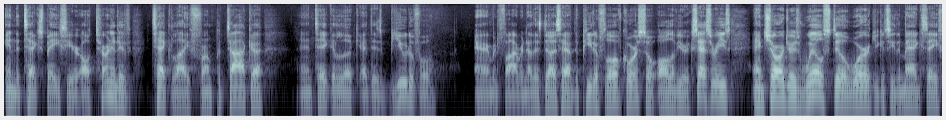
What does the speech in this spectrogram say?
in the tech space here. Alternative Tech Life from Pitaka, And take a look at this beautiful aramid fiber. Now, this does have the PetaFlow, of course, so all of your accessories and chargers will still work. You can see the MagSafe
